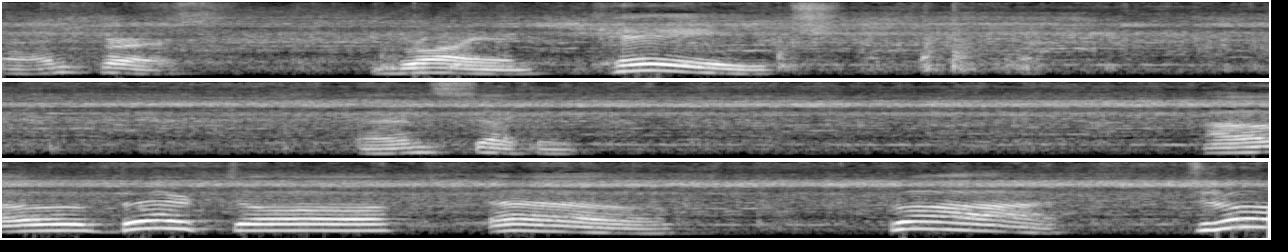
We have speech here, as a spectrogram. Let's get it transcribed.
And first, Brian Cage. And second, Alberto El Patron.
